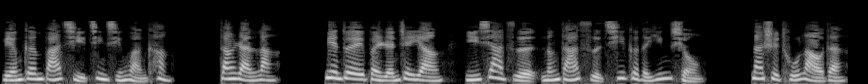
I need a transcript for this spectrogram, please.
连根拔起进行顽抗。当然啦，面对本人这样一下子能打死七个的英雄，那是徒劳的。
